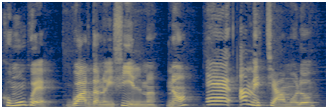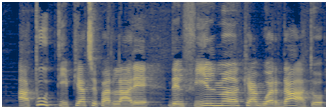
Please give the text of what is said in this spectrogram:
comunque guardano i film, no? E ammettiamolo, a tutti piace parlare del film che ha guardato,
